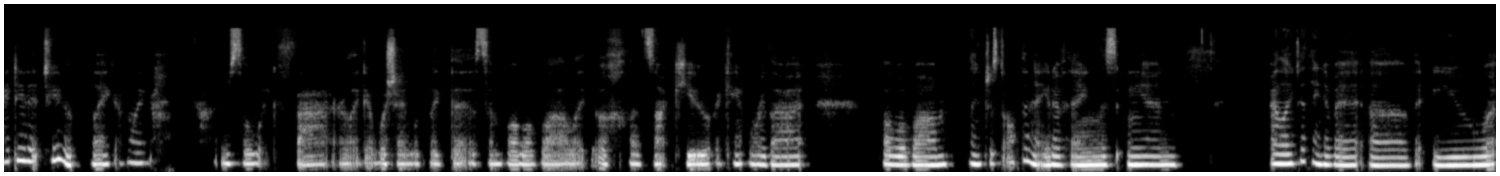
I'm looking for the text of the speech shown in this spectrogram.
i did it too. Like i'm like i'm so like fat or like i wish i looked like this and blah blah blah. Like ugh that's not cute. I can't wear that. Blah blah blah. Like just all the negative things. And i like to think of it of you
